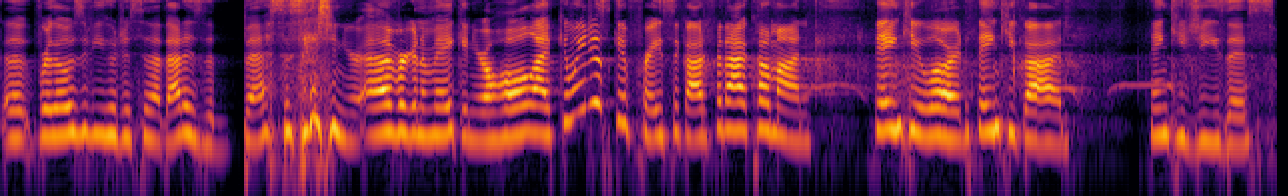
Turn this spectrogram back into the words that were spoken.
uh, for those of you who just said that, that is the best decision you're ever going to make in your whole life. Can we just give praise to God for that? Come on. Thank you, Lord. Thank you, God. Thank you, Jesus.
